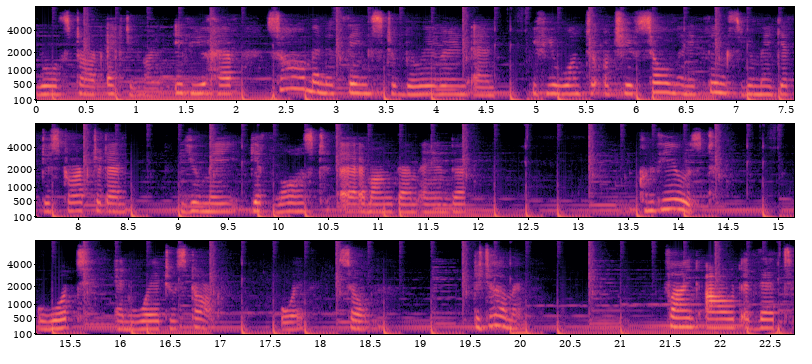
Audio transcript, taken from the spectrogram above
you will start acting on it. If you have so many things to believe in and if you want to achieve so many things you may get distracted and you may get lost uh, among them and uh, confused what and where to start with. So determine. Find out that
